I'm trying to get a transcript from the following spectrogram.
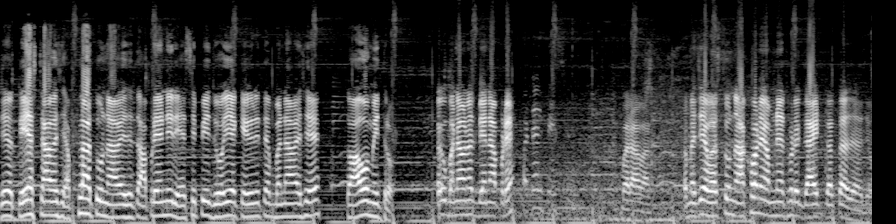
જે ટેસ્ટ આવે છે અફલાતૂન આવે છે તો આપણે એની રેસીપી જોઈએ કેવી રીતે બનાવે છે. તો આવો મિત્રો. કયું બનાવવાના બેન આપણે? પટેલ બરાબર. તમે જે વસ્તુ નાખો ને અમને થોડી ગાઈડ કરતા જજો.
